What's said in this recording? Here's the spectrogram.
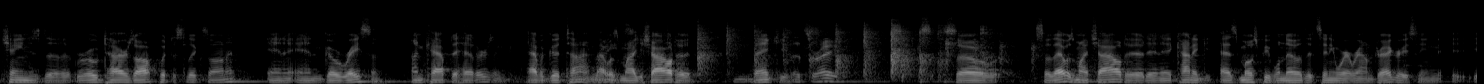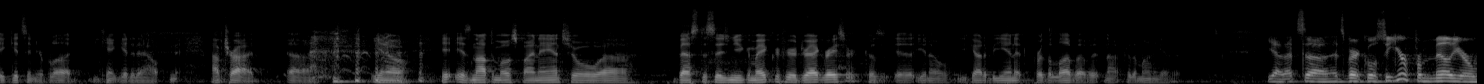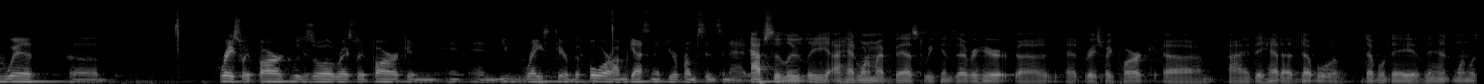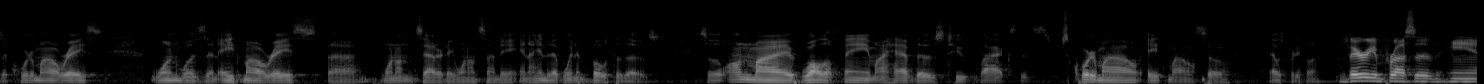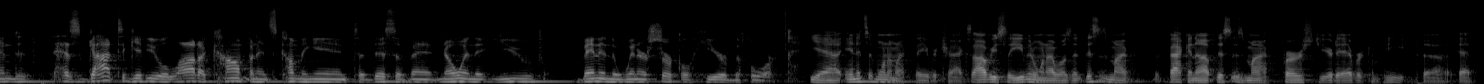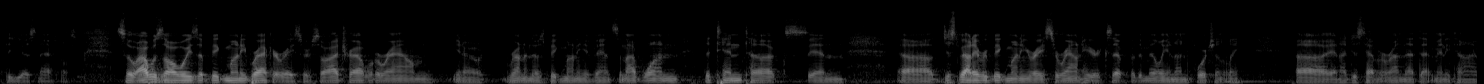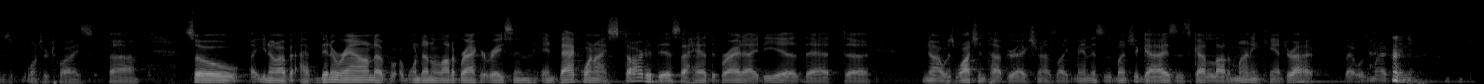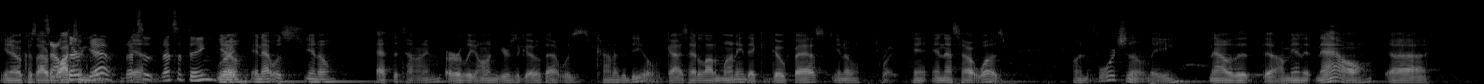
change the road tires off, put the slicks on it, and and go racing, uncap the headers, and have a good time. That was my childhood. Thank you. That's right. So, so that was my childhood, and it kind of, as most people know, that's anywhere around drag racing, it, it gets in your blood. You can't get it out. I've tried. Uh, you know, it is not the most financial uh, best decision you can make if you're a drag racer, because uh, you know you got to be in it for the love of it, not for the money of it. Yeah, that's uh, that's very cool. So you're familiar with uh, Raceway Park, Lucas Oil Raceway Park, and, and and you've raced here before. I'm guessing if you're from Cincinnati. Absolutely, I had one of my best weekends ever here uh, at Raceway Park. Um, I, they had a double double day event. One was a quarter mile race, one was an eighth mile race. Uh, one on Saturday, one on Sunday, and I ended up winning both of those. So on my wall of fame, I have those two plaques. That's quarter mile, eighth mile. So that was pretty fun. Very impressive, and has got to give you a lot of confidence coming into this event, knowing that you've been in the winner's circle here before. Yeah, and it's one of my favorite tracks. Obviously, even when I wasn't, this is my backing up. This is my first year to ever compete uh, at the U.S. Nationals. So I was always a big money bracket racer. So I traveled around, you know, running those big money events, and I've won the ten tucks and uh, just about every big money race around here, except for the million, unfortunately. Uh, and I just haven't run that that many times, once or twice. So, uh, you know, I've, I've been around, I've done a lot of bracket racing. And back when I started this, I had the bright idea that, uh, you know, I was watching Top Direction. I was like, man, this is a bunch of guys that's got a lot of money, can't drive. That was my opinion. you know, because I would watch there, them. yeah. That's a that's a thing, you right? know, and that was, you know, at the time, early on, years ago, that was kind of the deal. Guys had a lot of money, they could go fast, you know, Right. and, and that's how it was. Unfortunately, now that uh, I'm in it now, uh,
